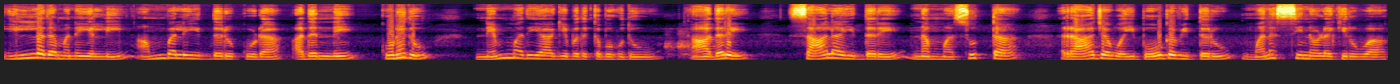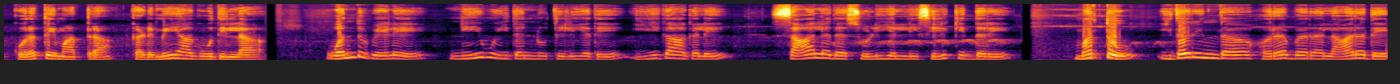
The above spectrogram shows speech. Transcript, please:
ಇಲ್ಲದ ಮನೆಯಲ್ಲಿ ಅಂಬಲಿ ಇದ್ದರೂ ಕೂಡ ಅದನ್ನೇ ಕುಡಿದು ನೆಮ್ಮದಿಯಾಗಿ ಬದುಕಬಹುದು. ಆದರೆ ಸಾಲ ಇದ್ದರೆ ನಮ್ಮ ಸುತ್ತ ರಾಜವೈಭೋಗವಿದ್ದರೂ ಮನಸ್ಸಿನೊಳಗಿರುವ ಕೊರತೆ ಮಾತ್ರ ಕಡಿಮೆಯಾಗುವುದಿಲ್ಲ. ಒಂದು ವೇಳೆ ನೀವು ಇದನ್ನು ತಿಳಿಯದೆ ಈಗಾಗಲೇ ಸಾಲದ ಸುಳಿಯಲ್ಲಿ ಸಿಲುಕಿದ್ದರೆ ಮತ್ತು ಇದರಿಂದ ಹೊರಬರಲಾರದೆ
